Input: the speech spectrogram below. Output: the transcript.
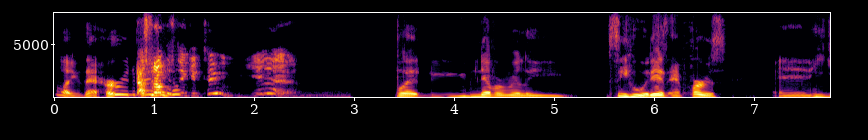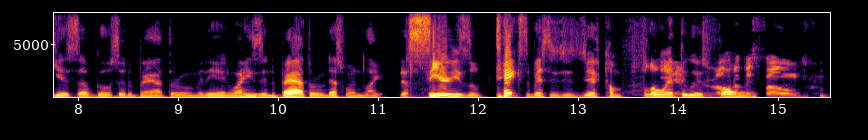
Like, is that her That's what I was thinking too. Yeah. But you never really see who it is at first. And he gets up, goes to the bathroom, and then while he's in the bathroom, that's when like the series of text messages just come flowing Yeah, through his phone. His phone.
